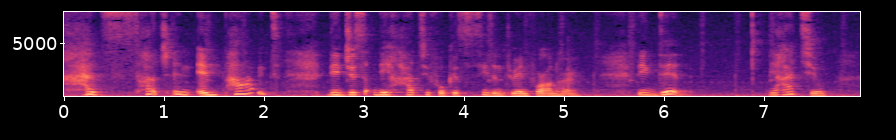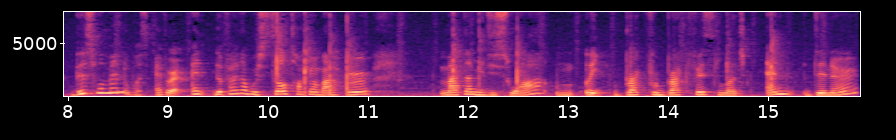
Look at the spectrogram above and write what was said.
had such an impact. They just they had to focus season three and four on her. They did. They had to. This woman was everywhere, and the fact that we're still talking about her matin, midi, soir, like break for breakfast, lunch, and dinner,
